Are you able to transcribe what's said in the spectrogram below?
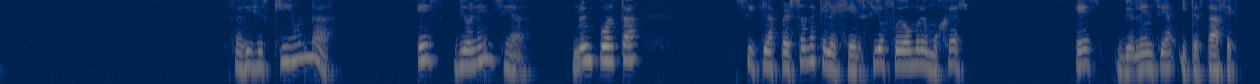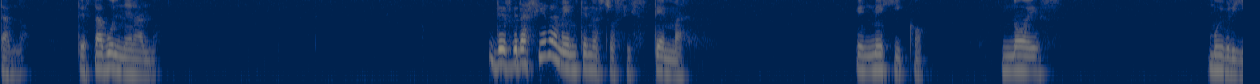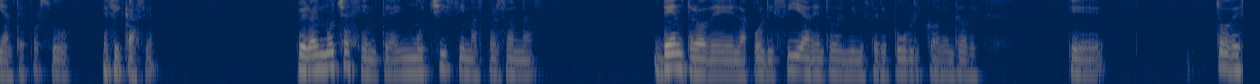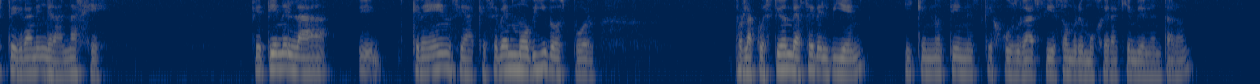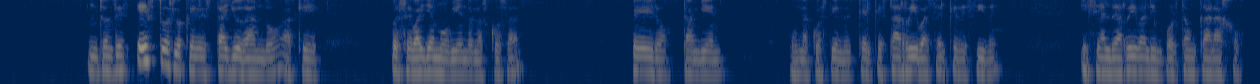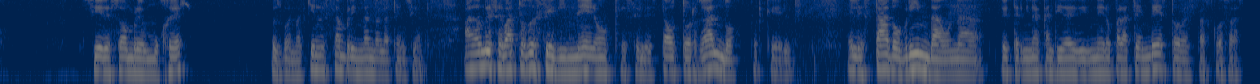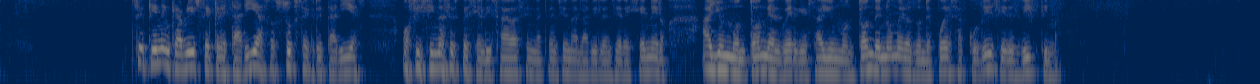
O sea, dices, ¿qué onda? Es violencia. No importa si la persona que la ejerció fue hombre o mujer. Es violencia y te está afectando, te está vulnerando. Desgraciadamente nuestro sistema en México no es muy brillante por su eficacia. Pero hay mucha gente, hay muchísimas personas dentro de la policía, dentro del Ministerio Público, dentro de eh, todo este gran engranaje que tiene la eh, creencia, que se ven movidos por por la cuestión de hacer el bien y que no tienes que juzgar si es hombre o mujer a quien violentaron. Entonces, esto es lo que está ayudando a que pues se vayan moviendo las cosas, pero también una cuestión es que el que está arriba es el que decide y si al de arriba le importa un carajo si eres hombre o mujer, pues bueno, ¿a quién le están brindando la atención? a dónde se va todo ese dinero que se le está otorgando, porque el, el Estado brinda una determinada cantidad de dinero para atender todas estas cosas. Se tienen que abrir secretarías o subsecretarías, oficinas especializadas en atención a la violencia de género. Hay un montón de albergues, hay un montón de números donde puedes acudir si eres víctima.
